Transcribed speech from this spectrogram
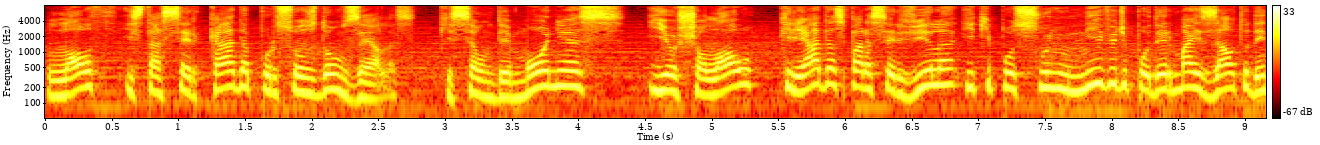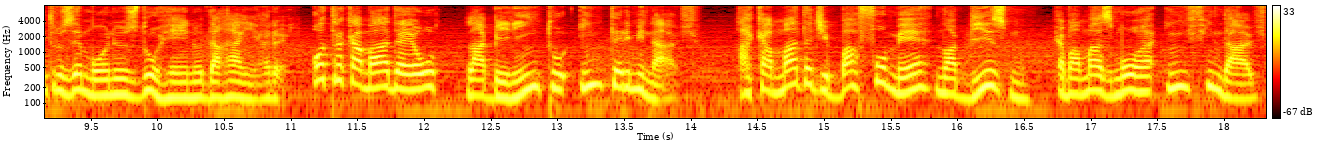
Loth está cercada por suas donzelas, que são demônias e Oxolol, criadas para servi-la e que possuem um nível de poder mais alto dentre os demônios do reino da Rainha Aranha. Outra camada é o Labirinto Interminável. A camada de Bafomé, no abismo, é uma masmorra infindável.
